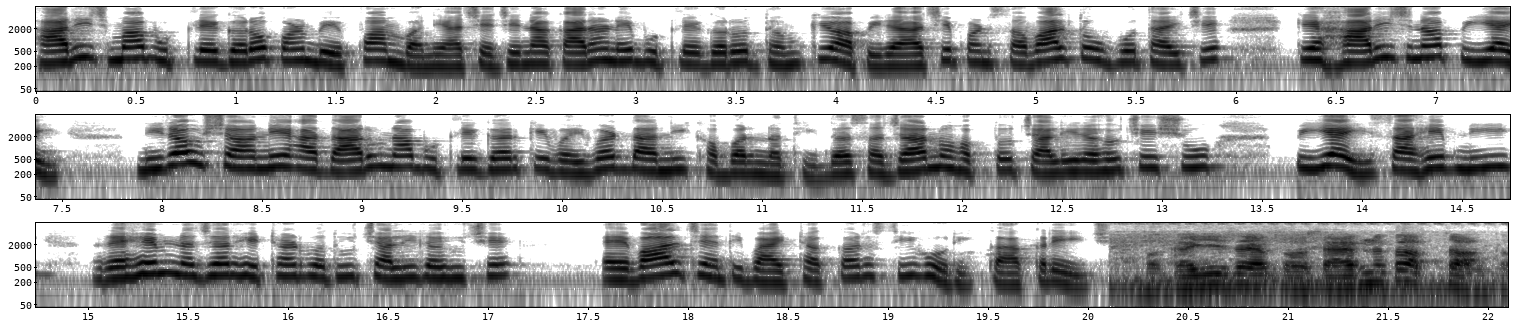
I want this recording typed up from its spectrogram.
હારીજમાં બુટલેગરો પણ બેફામ બન્યા છે, જેના કારણે બુટલેગરો ધમકીઓ આપી રહ્યા છે. પણ સવાલ તો ઊભો થાય છે કે હારીજના પીઆઈ નીરવ શાહને આ દારૂના બુટલેગર કે વહીવટદારની ખબર નથી. દસ હજારનો હપ્તો ચાલી રહ્યો છે. શું પીઆઈ સાહેબની રહેમ નજર હેઠળ બધું ચાલી રહ્યું છે? અહેવાલ જયંતિભાઈ ઠક્કર સિહોરી કાકરેજ. ભગાજી સાહેબ સાહેબને તો આપતા હતા.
